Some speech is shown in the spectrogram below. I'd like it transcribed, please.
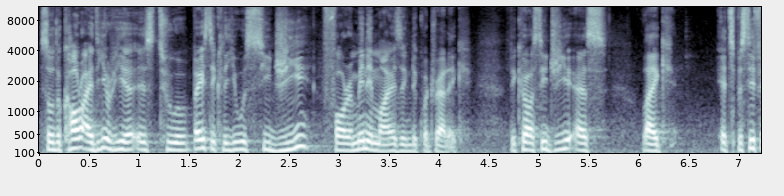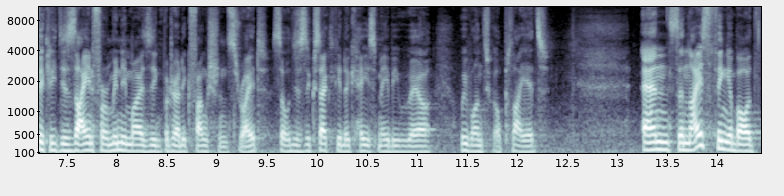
So the core idea here is to basically use CG for minimizing the quadratic, because CG is like it's specifically designed for minimizing quadratic functions, right? So this is exactly the case maybe where we want to apply it. And the nice thing about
